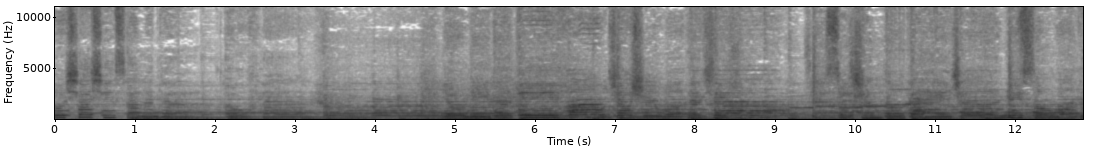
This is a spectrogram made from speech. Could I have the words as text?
不小心散乱的头发。有你的地方就是我的家，随身都带着你送我的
